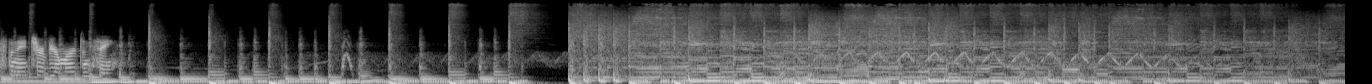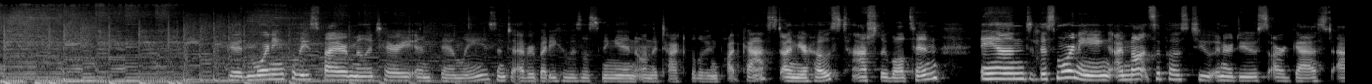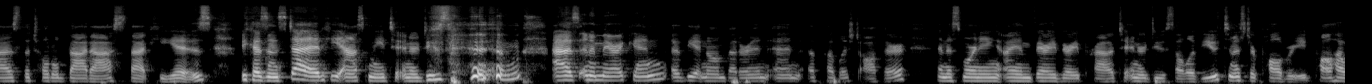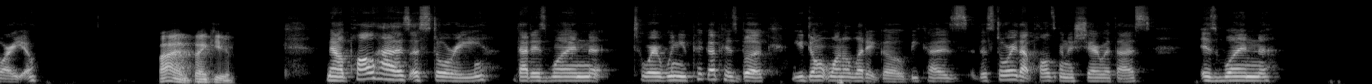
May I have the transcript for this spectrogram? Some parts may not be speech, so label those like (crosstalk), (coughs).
What's the nature of your emergency? Good morning, police, fire, military, and families, and to everybody who is listening in on the Tactical Living podcast. I'm your host, Ashley Walton. And this morning, I'm not supposed to introduce our guest as the total badass that he is, because instead, he asked me to introduce (laughs) him as an American, a Vietnam veteran, and a published author. And this morning, I am very, very proud to introduce all of you to Mr. Paul Reed. Paul, how are you? Fine, thank you. Now, Paul has a story that is one to where when you pick up his book, you don't want to let it go because the story that Paul's going to share with us is one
